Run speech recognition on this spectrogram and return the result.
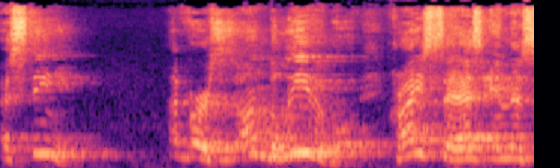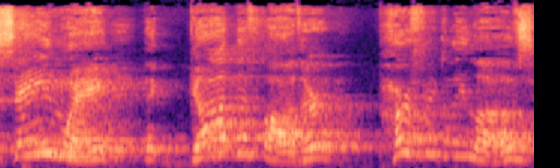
esteem. That verse is unbelievable. Christ says, in the same way that God the Father perfectly loves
